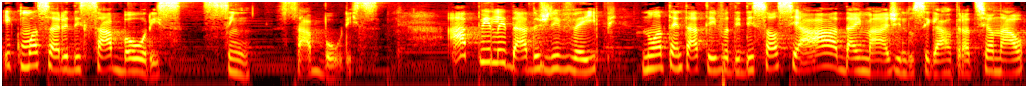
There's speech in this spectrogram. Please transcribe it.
e com uma série de sabores. Sim, sabores. Apelidados de vape, numa tentativa de dissociar da imagem do cigarro tradicional,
